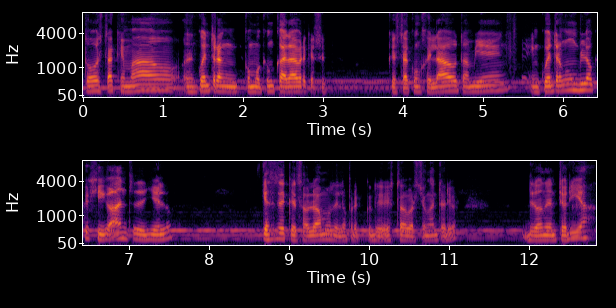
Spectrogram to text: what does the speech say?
Todo está quemado. Encuentran como que un cadáver que, se, que está congelado también. Encuentran un bloque gigante de hielo. Que es ese que hablábamos de, la pre- de esta versión anterior. De donde en teoría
